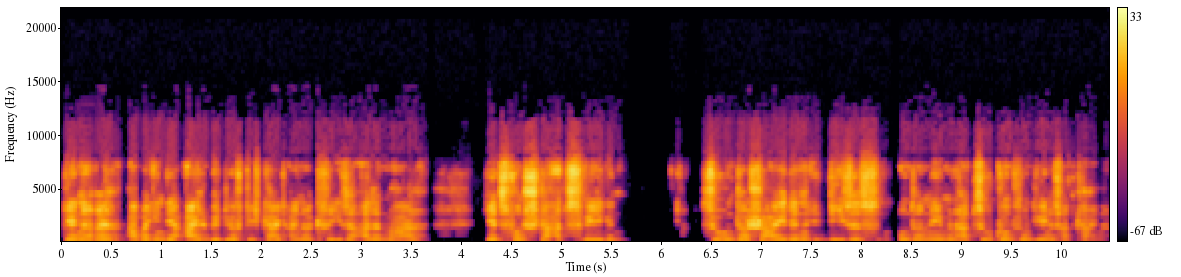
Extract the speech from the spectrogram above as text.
generell, aber in der Eilbedürftigkeit einer Krise allemal, jetzt von Staatswegen zu unterscheiden, dieses Unternehmen hat Zukunft und jenes hat keine.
